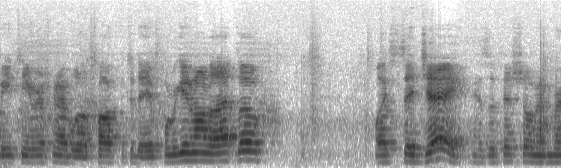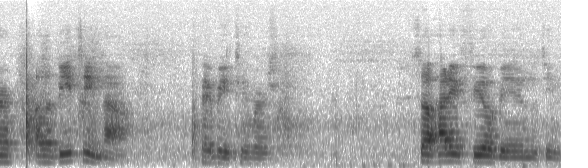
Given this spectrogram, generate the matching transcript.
going B team? We're just gonna have a little talk today. Before we get on to that, though, I'd like to say Jay is official member of the B team now. Hey, B teamers. So, how do you feel being in the team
